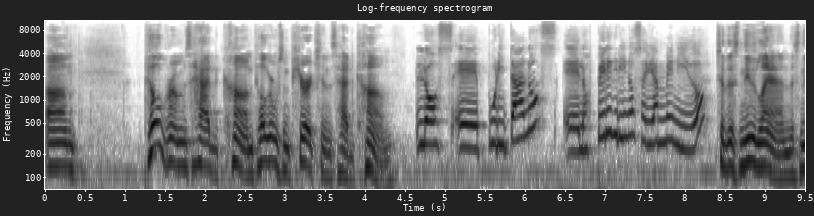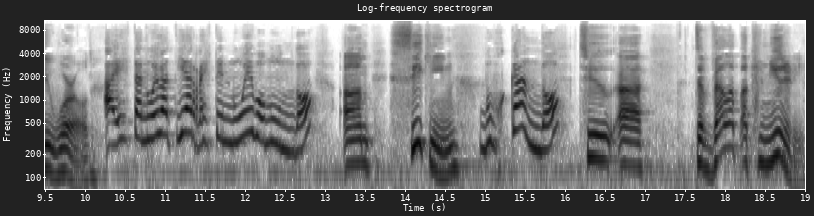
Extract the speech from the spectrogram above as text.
Um, pilgrims had come, pilgrims and Puritans had come Los eh, puritanos, eh, los peregrinos habían venido to this new land, this new world, a esta nueva tierra, este nuevo mundo, um, seeking buscando to uh, develop a community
